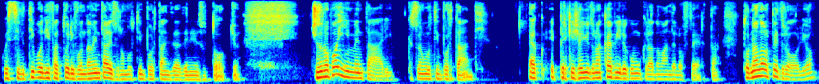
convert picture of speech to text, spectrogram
questi tipi di fattori fondamentali sono molto importanti da tenere sott'occhio. Ci sono poi gli inventari che sono molto importanti e perché ci aiutano a capire comunque la domanda e l'offerta. Tornando al petrolio,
